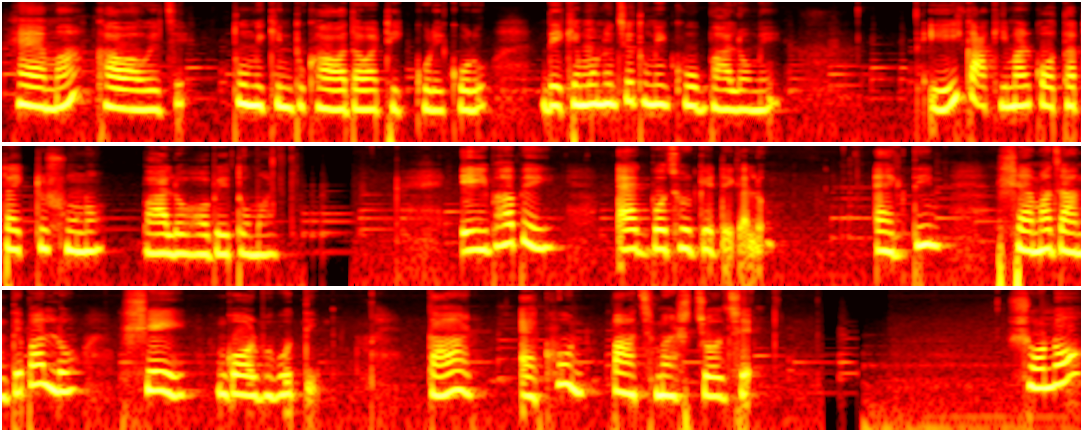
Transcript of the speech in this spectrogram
হ্যাঁ মা, খাওয়া হয়েছে। তুমি কিন্তু খাওয়া দাওয়া ঠিক করে করো। দেখে মনে হচ্ছে তুমি খুব ভালো মেয়ে। এই কাকিমার কথাটা একটু শুনো। ভালো হবে তোমার। এইভাবেই এক বছর কেটে গেল। একদিন শ্যামা জানতে পারল সে গর্ভবতী। তার এখন পাঁচ মাস চলছে। শোনো,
